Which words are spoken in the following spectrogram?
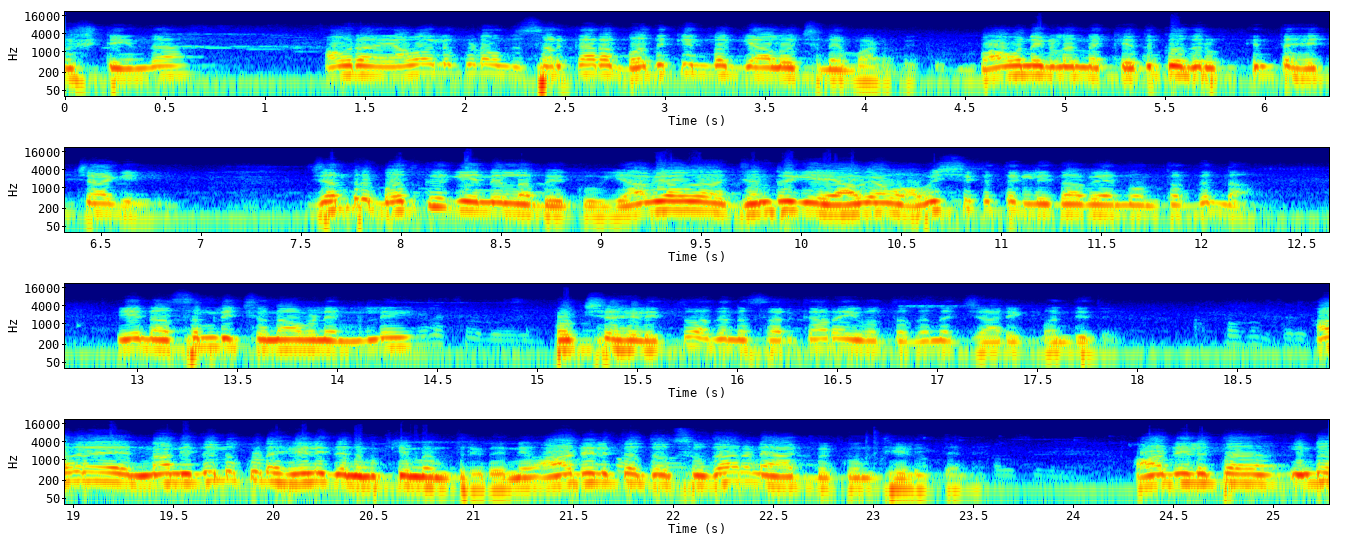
ದೃಷ್ಟಿಯಿಂದ ಅವರ ಯಾವಾಗಲೂ ಕೂಡ ಒಂದು ಸರ್ಕಾರ ಬದುಕಿನ ಬಗ್ಗೆ ಆಲೋಚನೆ ಮಾಡಬೇಕು. ಭಾವನೆಗಳನ್ನ ಕೆದಕೋದಕ್ಕಿಂತ ಹೆಚ್ಚಾಗಿ ಜನರ ಬದುಕಿಗೆ ಏನೆಲ್ಲ ಬೇಕು, ಯಾವ್ಯಾವ ಜನರಿಗೆ ಯಾವ್ಯಾವ ಅವಶ್ಯಕತೆಗಳಿದ್ದಾವೆ ಅನ್ನುವಂಥದ್ದನ್ನ ಏನು ಅಸೆಂಬ್ಲಿ ಚುನಾವಣೆಯಲ್ಲಿ ಪಕ್ಷ ಹೇಳಿತ್ತು, ಅದನ್ನ ಸರ್ಕಾರ ಇವತ್ತು ಅದನ್ನು ಜಾರಿಗೆ ಬಂದಿದೆ. ಆದರೆ ನಾನು ಇದನ್ನು ಕೂಡ ಹೇಳಿದ್ದೇನೆ ಮುಖ್ಯಮಂತ್ರಿಗಳು, ನೀವು ಆಡಳಿತದ ಸುಧಾರಣೆ ಆಗಬೇಕು ಅಂತ ಹೇಳಿದ್ದೇನೆ. ಆಡಳಿತ ಇನ್ನೂ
